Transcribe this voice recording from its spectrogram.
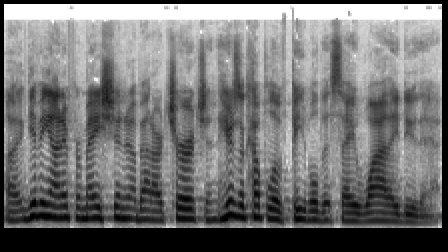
uh, giving out information about our church. And here's a couple of people that say why they do that.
